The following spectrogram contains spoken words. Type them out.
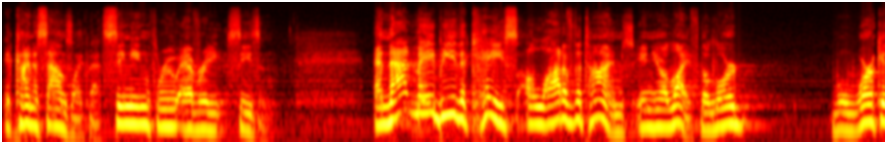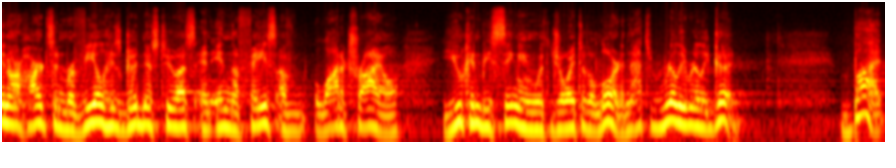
It kind of sounds like that, singing through every season. And that may be the case a lot of the times in your life. The Lord will work in our hearts and reveal his goodness to us, and in the face of a lot of trial, you can be singing with joy to the Lord, and that's really, really good. But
